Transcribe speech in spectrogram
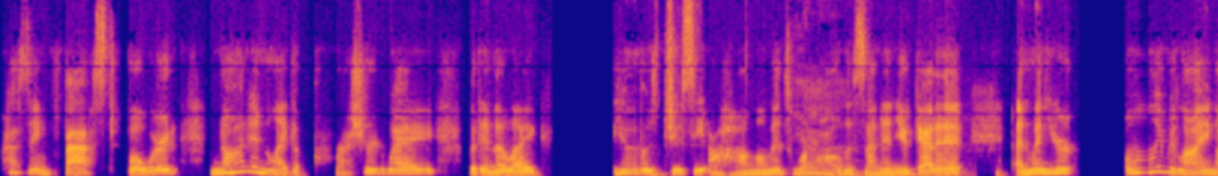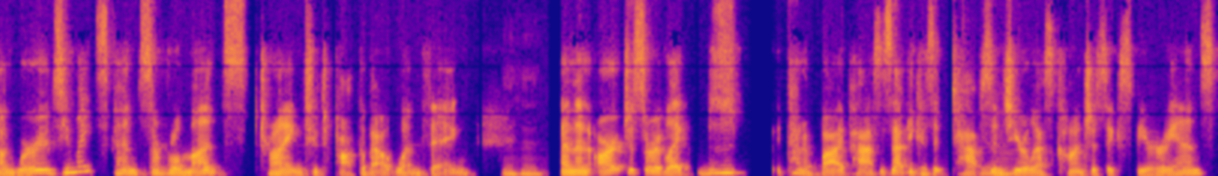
pressing fast forward, not in like a pressured way, but in a like, you know, those juicy aha moments where yeah. all of a sudden you get it. And when you're only relying on words, you might spend several months trying to talk about one thing. Mm-hmm. And then art just sort of like it kind of bypasses that because it taps yeah. into your less conscious experience.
